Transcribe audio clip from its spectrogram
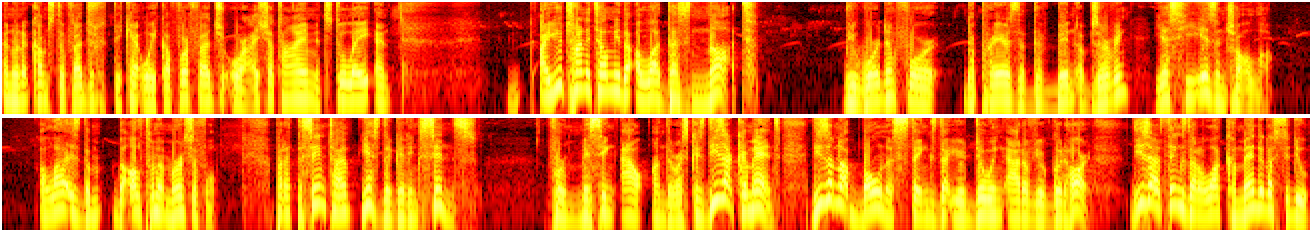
and when it comes to Fajr, they can't wake up for Fajr or Isha time. It's too late. And are you trying to tell me that Allah does not reward them for the prayers that they've been observing? Yes, He is, inshallah. Allah is the, the ultimate merciful. But at the same time, yes, they're getting sins for missing out on the rest. Because these are commands. These are not bonus things that you're doing out of your good heart. These are things that Allah commanded us to do.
